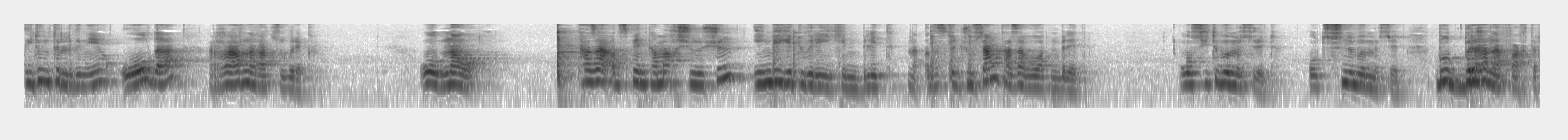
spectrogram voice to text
үйдің тірлігіне ол да равно қатысу керек. Ол мынау таза ыдыспен тамақ ішу үшін еңбек ету керек екенін біледі. Мына ыдысты жусаң таза болатынын біледі. Ол сөйтіп өмір сүреді. Ол түсініп өмір сүреді. Бұл бір ғана фактор.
